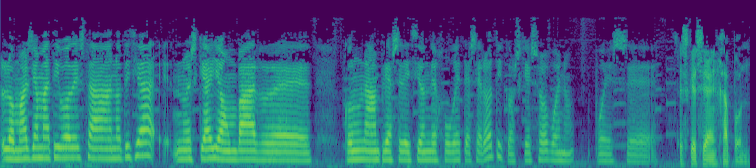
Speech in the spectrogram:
lo más llamativo de esta noticia no es que haya un bar eh, con una amplia selección de juguetes eróticos, que eso, bueno, pues... Eh, es que sea en Japón.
